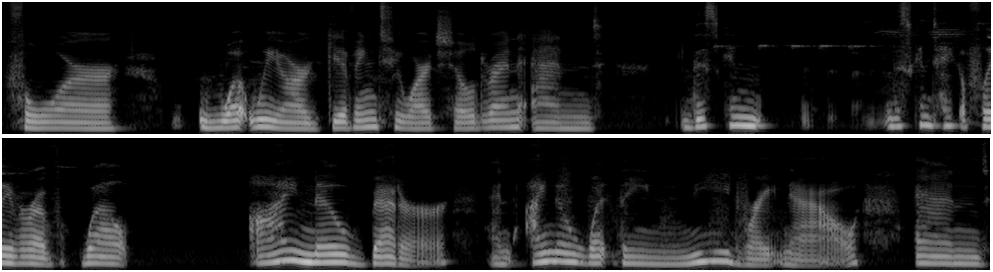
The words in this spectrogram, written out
for what we are giving to our children. And this can this can take a flavor of well i know better and i know what they need right now. And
